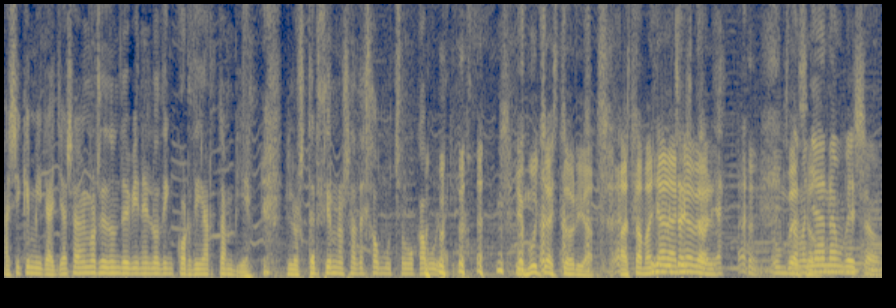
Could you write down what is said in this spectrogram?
Así que mira, ya sabemos de dónde viene lo de incordiar también. Los tercios nos ha dejado mucho vocabulario. y mucha historia. Hasta mañana, Un beso. Hasta mañana, un beso.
